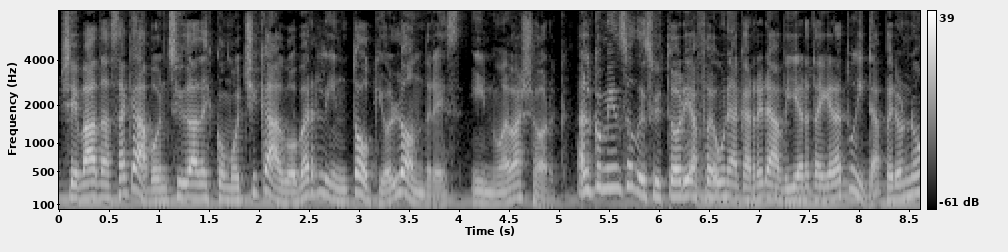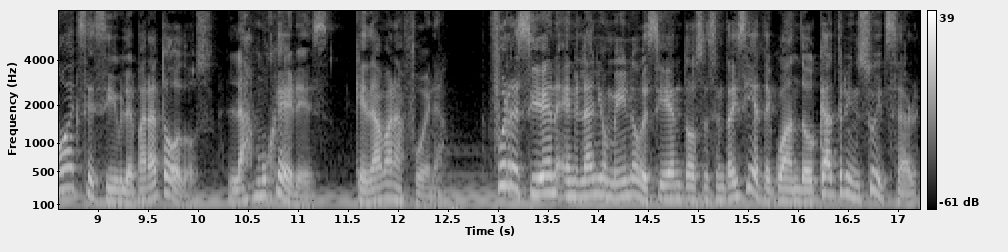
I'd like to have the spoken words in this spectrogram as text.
llevadas a cabo en ciudades como Chicago, Berlín, Tokio, Londres y Nueva York. Al comienzo de su historia fue una carrera abierta y gratuita, pero no accesible para todos. Las mujeres quedaban afuera. Fue recién en el año 1967 cuando Catherine Switzer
